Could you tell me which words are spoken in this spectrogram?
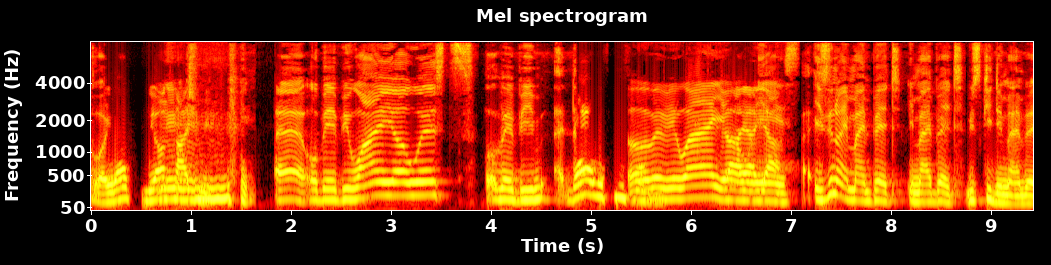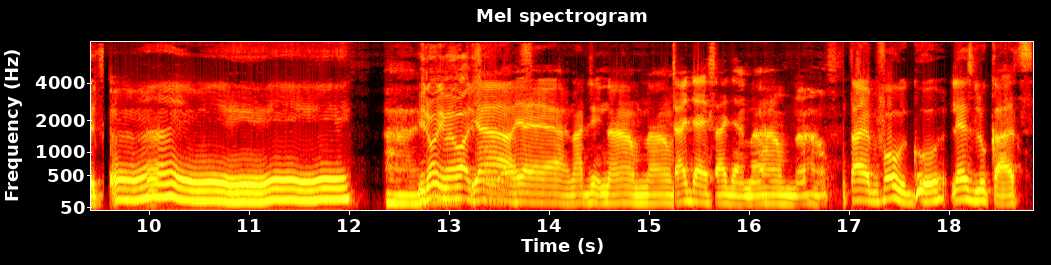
well, you don't, you don't catch me. Eh, oh baby, wine your waist. Oh baby, uh, that was Oh baby, wine your yeah, yeah, yeah. waist. Is it not in my bed? In my bed, whiskey in my bed. You You don't remember the yeah, song? right? yeah, yeah. Nah, nah, nah. Saja is Saja. Nah, nah. Tayo, before we go, let's look at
